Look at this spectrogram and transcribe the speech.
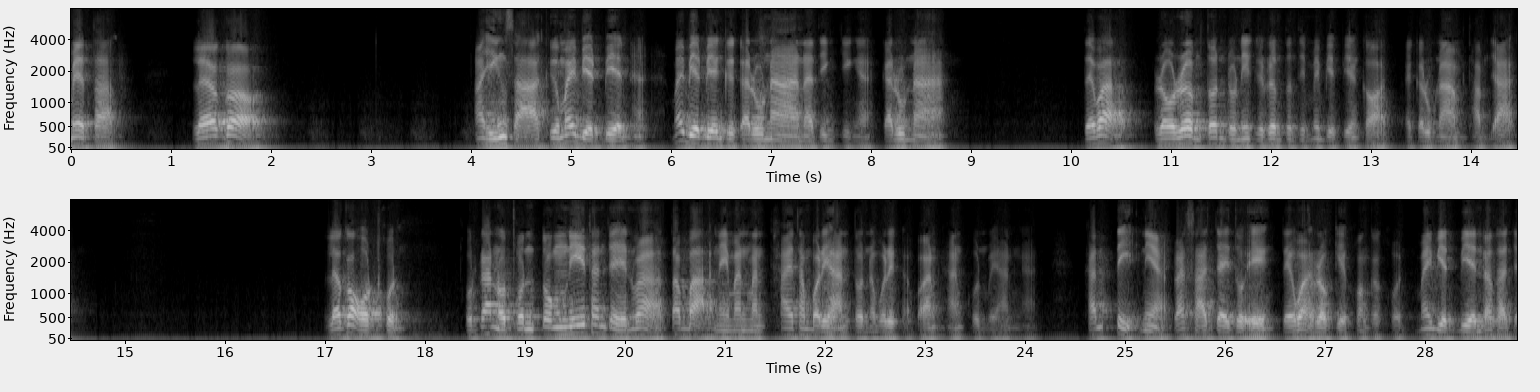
เมตตา แล้วก็อหิงสาคือไม่เบียดเบียนฮะ ไม่เบียดเบียนคือการุณานะจริงๆอะการุณา แต่ว่าเราเริ่มต้นตรงนี้คือเริ่มต้นที่ไม่เบียดเบียนก่อนไอ้กรุณามันทำยาก แล้วก็อดทนอดกลั้นอดทนตรงนี้ท่านจะเห็นว่าตบะเนี่ยมันมันท้ายทั้งบริหารตนบริหารคนบริหารงาน ขันติเนี่ยรักษาใจตัวเอง แต่ว่าเราเกี่ยวข้องกับคน ไม่เบียดเบียนรักษาใจ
